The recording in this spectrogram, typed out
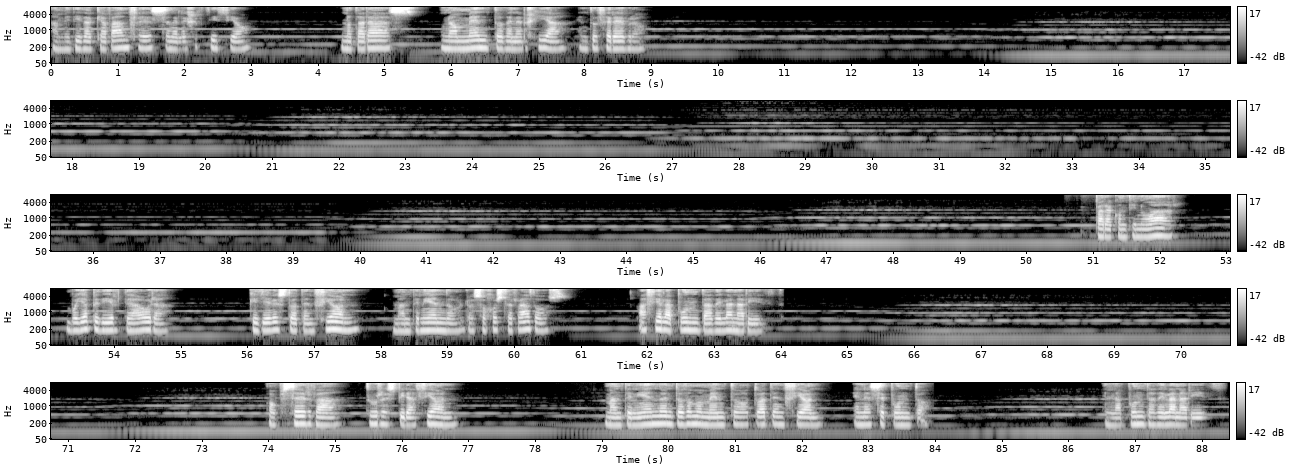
A medida que avances en el ejercicio, notarás un aumento de energía en tu cerebro. Para continuar, voy a pedirte ahora que lleves tu atención manteniendo los ojos cerrados hacia la punta de la nariz. Observa tu respiración, manteniendo en todo momento tu atención en ese punto, en la punta de la nariz.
